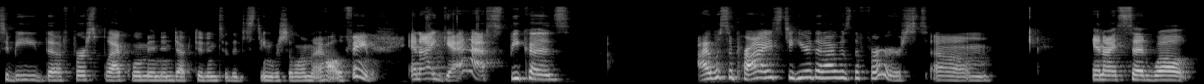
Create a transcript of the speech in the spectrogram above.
to be the first Black woman inducted into the Distinguished Alumni Hall of Fame? And I gasped because I was surprised to hear that I was the first. Um, and I said, Well,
